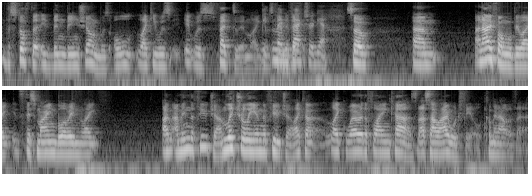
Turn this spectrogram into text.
the stuff that he'd been being shown was all like he was it was fed to him like it was kind of manufactured, yeah. so um an iphone would be like it's this mind-blowing like I'm, I'm in the future i'm literally in the future like uh like where are the flying cars that's how i would feel coming out of there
